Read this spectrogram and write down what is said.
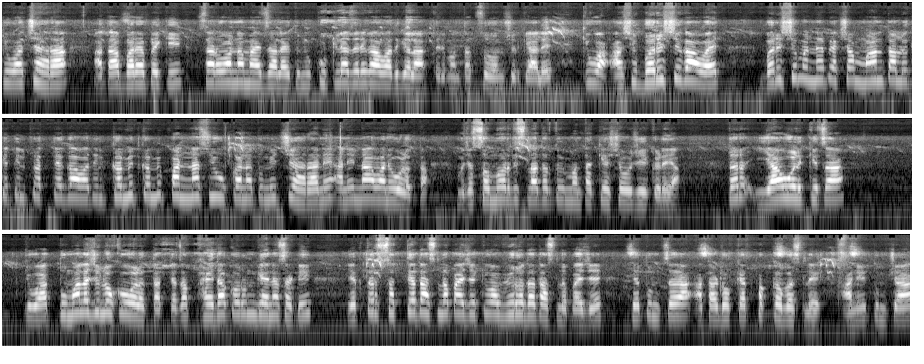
किंवा चेहरा आता बऱ्यापैकी सर्वांना माहीत झालाय. तुम्ही कुठल्या जरी गावात गेला तरी म्हणतात सोहम शिर्के आले. किंवा अशी बरीचशी गावं आहेत बरीचशी म्हणण्यापेक्षा मान तालुक्यातील प्रत्येक गावातील कमीत कमी पन्नास युवकांना तुम्ही चेहराने आणि नावाने ओळखता. म्हणजे समोर दिसला तर तुम्ही म्हणता केशवजी इकडे या. तर या ओळखीचा किंवा तुम्हाला जी लोक ओळखतात त्याचा फायदा करून घेण्यासाठी एकतर सत्तेत असलं पाहिजे किंवा विरोधात असलं पाहिजे हे तुमचं आता डोक्यात पक्क बसले आणि तुमच्या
